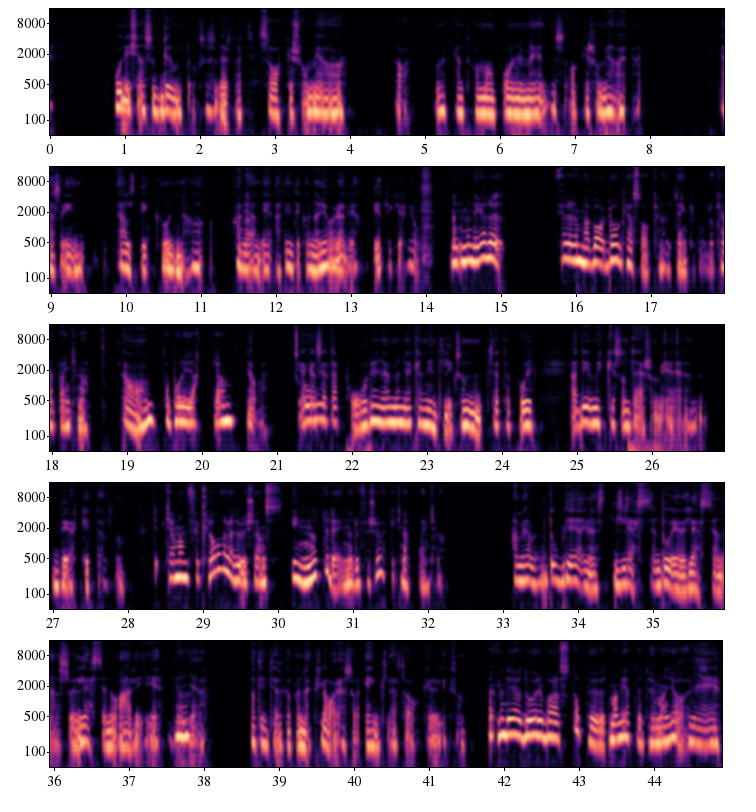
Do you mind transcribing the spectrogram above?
Och det känns så dumt också sådär att saker som jag, ja, jag kan inte komma på nu, men saker som jag alltså in, alltid kunna, Kunna. Att, jag, att inte kunna göra det, det tycker jag är jobbigt. Men, men är, det, är det de här vardagliga sakerna du tänker på? Då? Knäppa en knapp, Ja, ta på dig jackan, ja. Skor. Jag kan sätta på den, men jag kan inte liksom sätta på, ja det är mycket sånt där som är bökigt alltså. Kan man förklara hur det känns inuti dig när du försöker knappa en knapp? Ja, men då blir jag mest ledsen, då är det ledsen, alltså ledsen och arg blir jag. Att inte jag ska kunna klara så enkla saker liksom. Men, men det, då är det bara stopp i huvudet, man vet inte hur man gör. Nej,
